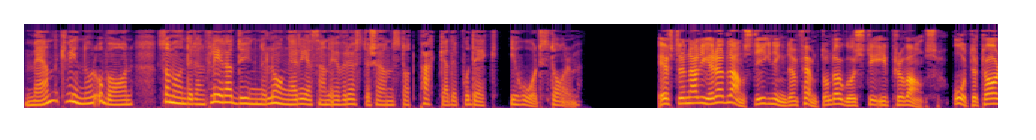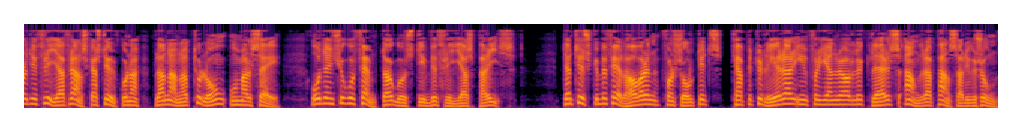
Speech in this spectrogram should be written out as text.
män, kvinnor och barn som under den flera dygn långa resan över Östersjön stått packade på däck i hård storm. Efter en allierad landstigning den 15 augusti i Provence återtar de fria franska styrkorna bland annat Toulon och Marseille och den 25 augusti befrias Paris. Den tyske befälhavaren von Scholtitz kapitulerar inför general Leclercs andra pansardivision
